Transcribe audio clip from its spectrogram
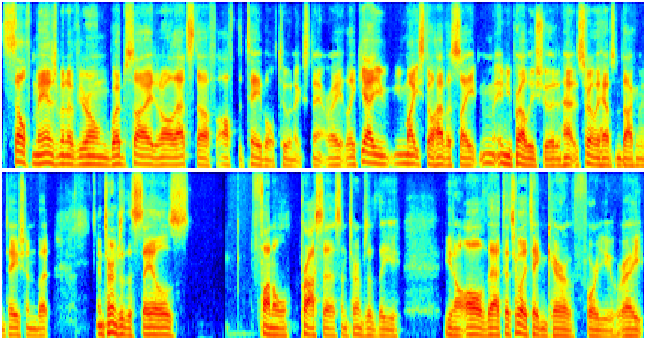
self management of your own website and all that stuff off the table to an extent, right? Like, yeah, you, you might still have a site and you probably should and have, certainly have some documentation, but in terms of the sales funnel process, in terms of the, you know all of that that's really taken care of for you right?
